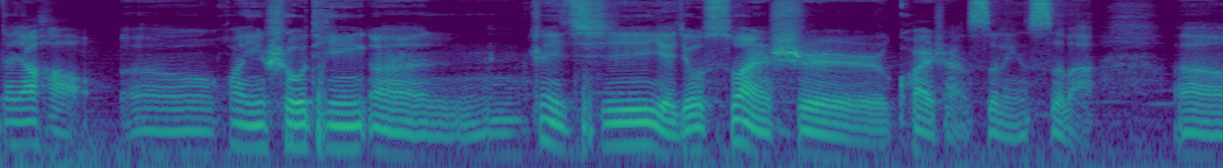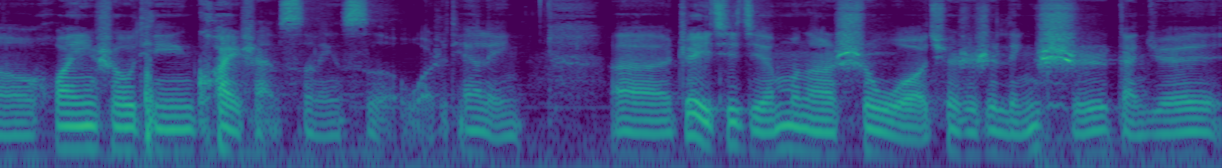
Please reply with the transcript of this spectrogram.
大家好，呃，欢迎收听，嗯，这期也就算是快闪四零四吧，呃，欢迎收听快闪四零四，我是天灵，呃，这一期节目呢，是我确实是临时感觉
